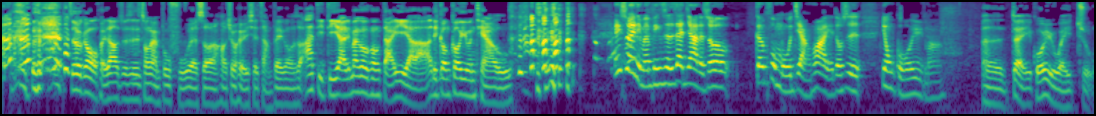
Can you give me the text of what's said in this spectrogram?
最后跟我回到就是中南部服务的时候，然后就会有一些长辈跟我说：“啊，弟弟啊，你卖跟我讲台语啊啦，啊你讲国语我听无。哎、所以你们平时在家的时候跟父母讲话也都是用国语吗？”呃，对，国语为主。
